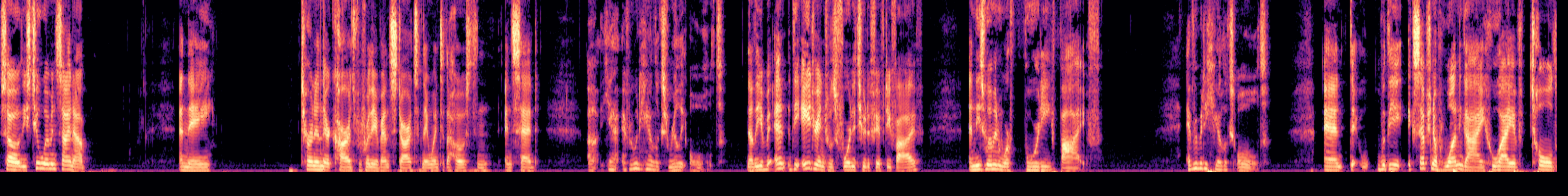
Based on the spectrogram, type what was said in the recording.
So these two women sign up and they turn in their cards before the event starts and they went to the host and and said uh, yeah everyone here looks really old. Now the event the age range was 42 to 55 and these women were 45 everybody here looks old. And th- with the exception of one guy who I have told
